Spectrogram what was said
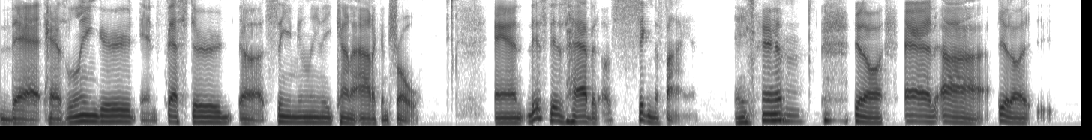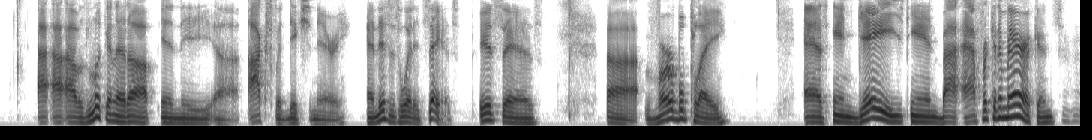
that has lingered and festered, uh, seemingly kind of out of control. And this this habit of signifying, amen. Mm-hmm. You know, and uh, you know, I, I, was looking it up in the uh, Oxford Dictionary, and this is what it says. It says uh, verbal play as engaged in by African Americans mm-hmm.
